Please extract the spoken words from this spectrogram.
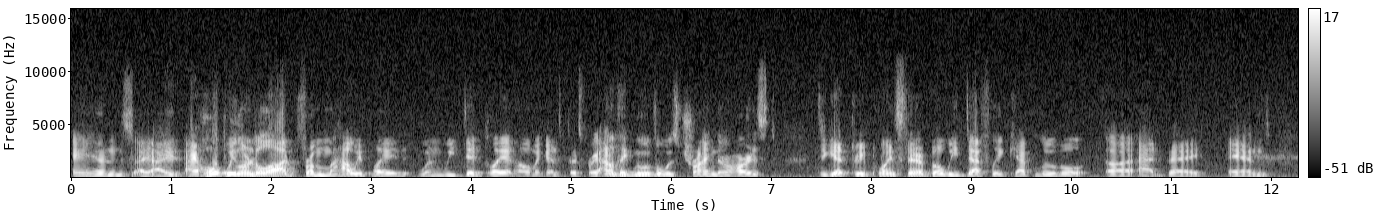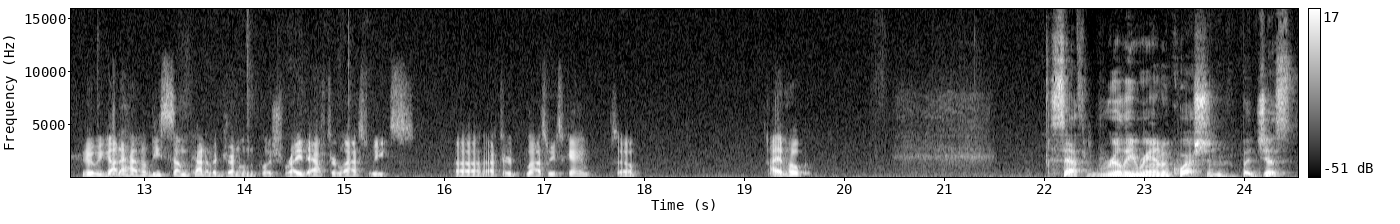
and I, I, I, hope we learned a lot from how we played when we did play at home against Pittsburgh. I don't think Louisville was trying their hardest to get three points there, but we definitely kept Louisville uh, at bay. And you know we got to have at least some kind of adrenaline push right after last week's uh, after last week's game. So I have hope. Seth, really random question, but just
